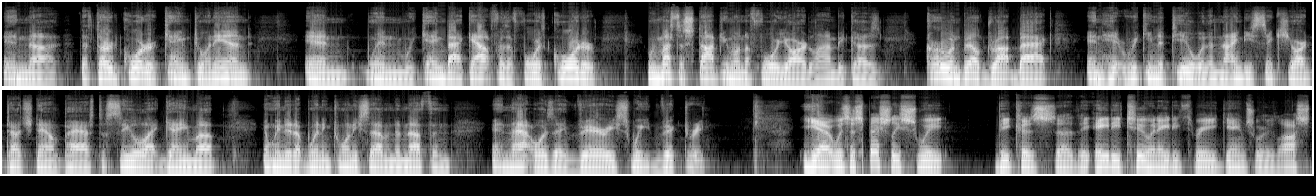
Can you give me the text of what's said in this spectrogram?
and uh, the third quarter came to an end. And when we came back out for the fourth quarter, we must have stopped him on the four yard line because Kerwin Bell dropped back and hit Ricky Nattiel with a 96 yard touchdown pass to seal that game up. And we ended up winning 27 to nothing. And that was a very sweet victory. Yeah, it was especially sweet because uh, the 82 and 83 games where we lost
